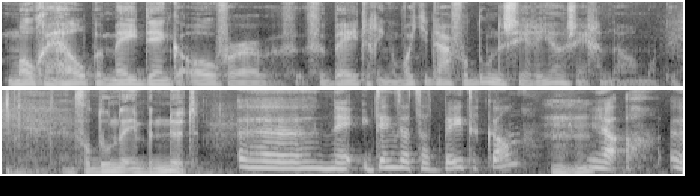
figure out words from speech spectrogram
mogen helpen, meedenken over verbeteringen. Word je daar voldoende serieus in genomen op dit moment? En voldoende in benut? Eh, nee, ik denk dat dat beter kan. Mhm. Ja, eh,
